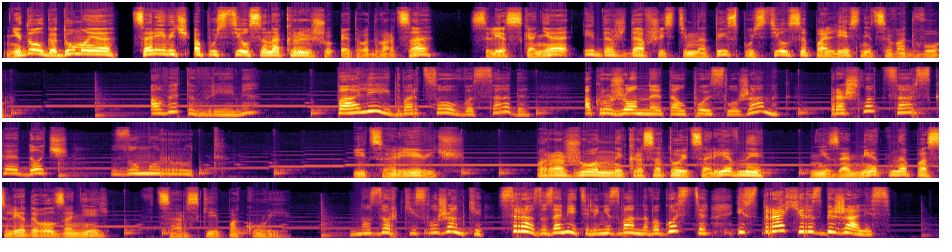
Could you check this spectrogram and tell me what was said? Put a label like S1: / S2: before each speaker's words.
S1: Недолго думая, царевич опустился на крышу этого дворца, слез с коня и, дождавшись темноты, спустился по лестнице во двор.
S2: А в это время по аллее дворцового сада, окруженная толпой служанок, прошла царская дочь Зумурут.
S1: И царевич, пораженный красотой царевны, незаметно последовал за ней царские покои.
S2: Но зоркие служанки сразу заметили незваного гостя и в страхе разбежались.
